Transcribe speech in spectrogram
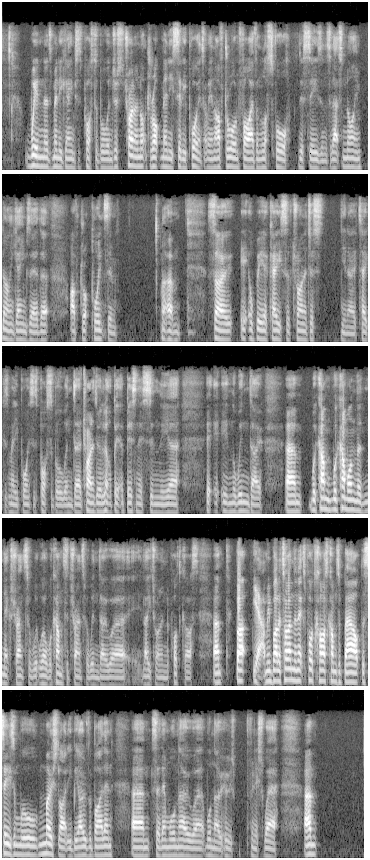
win as many games as possible and just trying to not drop many silly points. I mean, I've drawn five and lost four this season, so that's nine nine games there that I've dropped points in. Um, so it'll be a case of trying to just you know take as many points as possible and uh, trying to do a little bit of business in the uh, in the window. Um, we'll come we'll come on the next transfer. Well, we'll come to transfer window uh, later on in the podcast. Um, but yeah, I mean, by the time the next podcast comes about, the season will most likely be over by then. Um, so then we'll know uh, we'll know who's finished where. Um,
